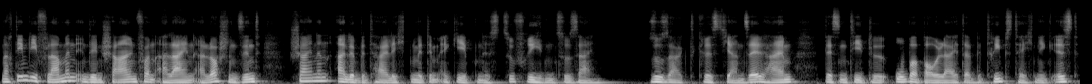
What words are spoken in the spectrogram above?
Nachdem die Flammen in den Schalen von allein erloschen sind, scheinen alle Beteiligten mit dem Ergebnis zufrieden zu sein. So sagt Christian Sellheim, dessen Titel Oberbauleiter Betriebstechnik ist,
